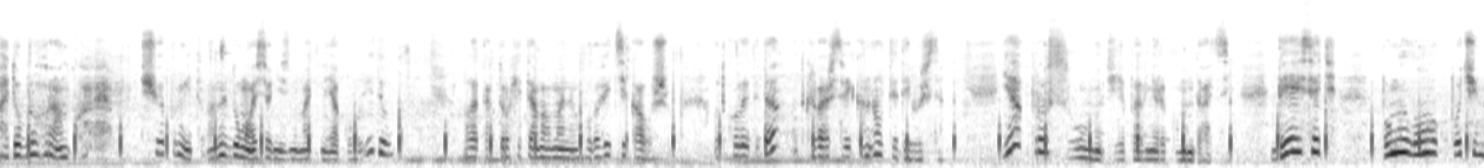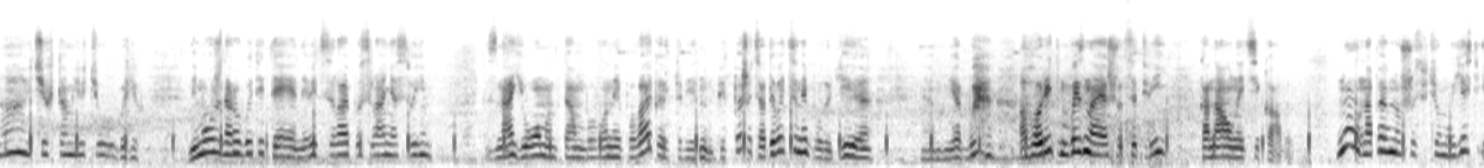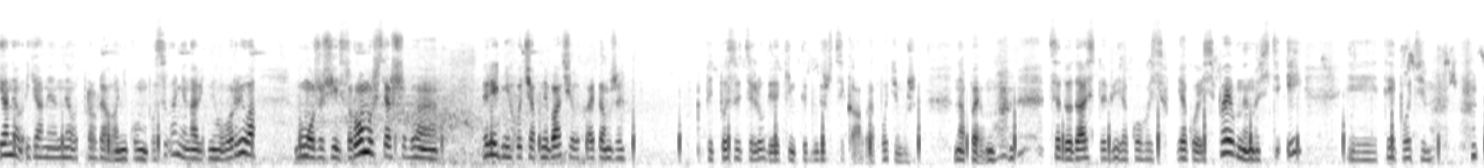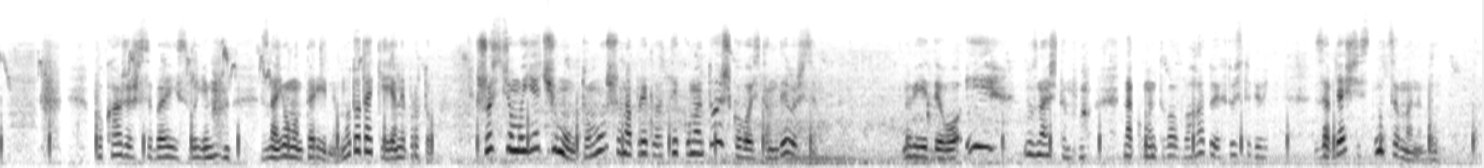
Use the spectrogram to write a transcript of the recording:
Ой, доброго ранку. Що я помітила? Не думала сьогодні знімати ніякого відео, але так трохи тема в мене в голові цікаво, що от коли ти да, відкриваєш свій канал, ти дивишся, як просунуть є певні рекомендації. 10 помилок починаючих там ютуберів. Не можна робити те, не відсилай посилання своїм знайомим, там, бо вони полайкають тобі, ну, підпишуться, а дивитися не будуть. І ем, якби алгоритм визнає, що це твій канал не цікавий. Ну, напевно, щось в цьому є. Я не, я не, не відправляла нікому посилання, навіть не говорила, бо може ще й соромишся, щоб е, рідні хоча б не бачили, хай там вже підписуються люди, яким ти будеш цікавий, а потім вже, напевно, це додасть тобі якогось, якоїсь впевненості, і, і ти потім покажеш себе і своїм знайомим та рідним. Ну то таке, я не про то. Щось в цьому є чому? Тому що, наприклад, ти коментуєш когось там, дивишся відео, і ну знаєш, там накоментував багато, і хтось тобі за вдячність, ну це в мене було.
